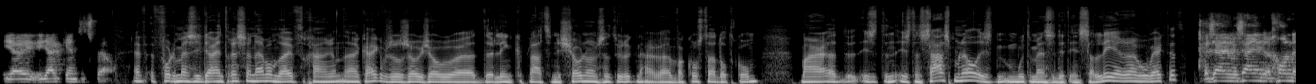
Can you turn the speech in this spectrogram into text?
jij, jij kent het spel. En voor de mensen die daar interesse in hebben, om daar even te gaan uh, kijken. We zullen sowieso uh, de link plaatsen in de show notes natuurlijk naar uh, wacosta.com. Maar is, het een, is het een SaaS-model? Moeten mensen dit installeren? Hoe werkt het? We zijn, we zijn gewoon,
